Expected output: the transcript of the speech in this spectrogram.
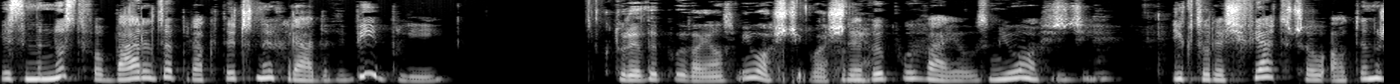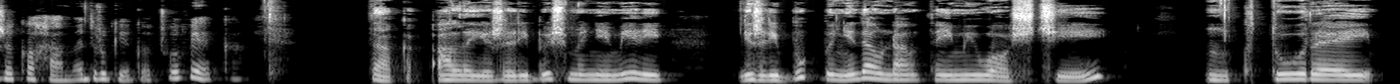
Jest mnóstwo bardzo praktycznych rad w Biblii. Które wypływają z miłości właśnie. Które wypływają z miłości. I które świadczą o tym, że kochamy drugiego człowieka. Tak, ale jeżeli byśmy nie mieli, jeżeli Bóg by nie dał nam tej miłości, której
